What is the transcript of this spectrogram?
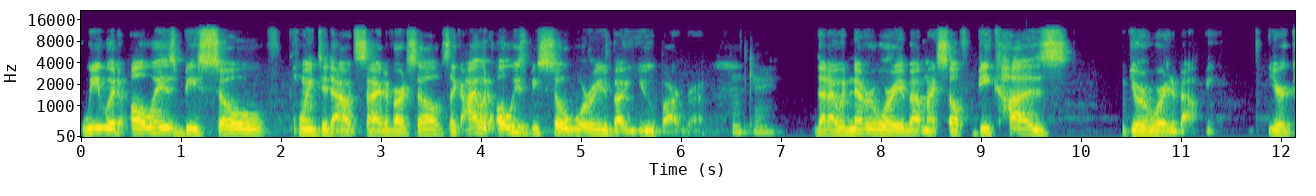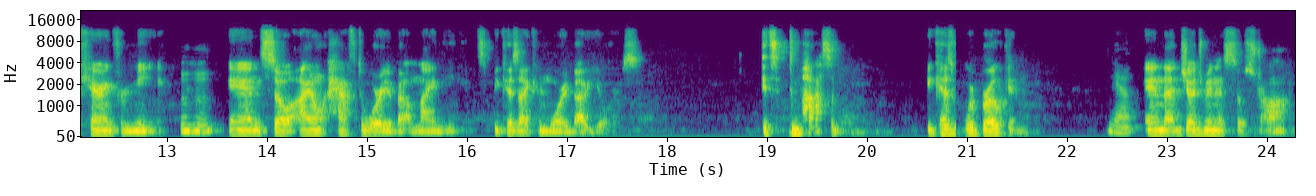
we would always be so pointed outside of ourselves. Like I would always be so worried about you, Barbara. Okay. That I would never worry about myself because you're worried about me. You're caring for me. Mm-hmm. And so I don't have to worry about my needs because I can worry about yours. It's impossible because we're broken. Yeah. And that judgment is so strong.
